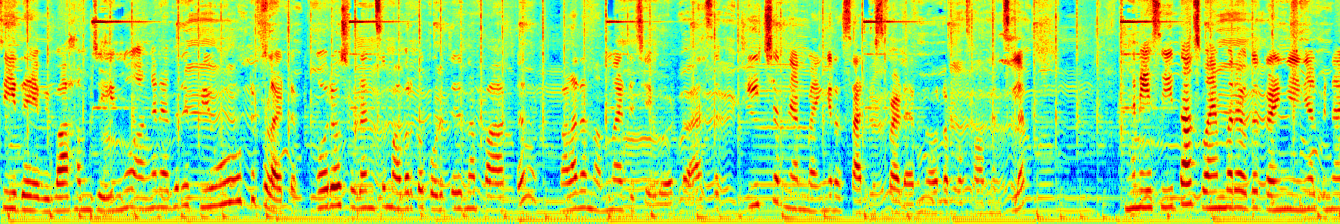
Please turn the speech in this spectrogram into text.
സീതയെ വിവാഹം ചെയ്യുന്നു. അങ്ങനെ അതൊരു ബ്യൂട്ടിഫുൾ ആയിട്ട് ഓരോ സ്റ്റുഡൻസും അവർക്ക് കൊടുത്തിരുന്ന പാട്ട് വളരെ നന്നായിട്ട് ചെയ്തു കേട്ടോ. ആസ് എ ടീച്ചർ ഞാൻ ഭയങ്കര സാറ്റിസ്ഫൈഡ് ആയിരുന്നു അവരുടെ പെർഫോമൻസിൽ അങ്ങനെ ഈ സീതാ സ്വയംവരം ഒക്കെ കഴിഞ്ഞ് കഴിഞ്ഞാൽ പിന്നെ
